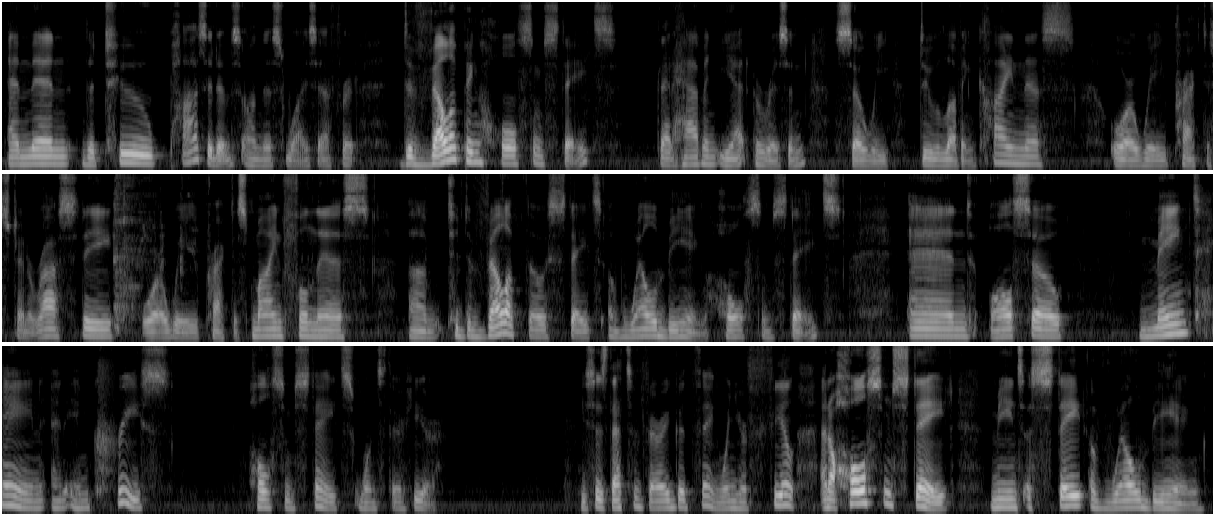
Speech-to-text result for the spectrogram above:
And then the two positives on this wise effort developing wholesome states that haven't yet arisen. So we do loving kindness, or we practice generosity, or we practice mindfulness, um, to develop those states of well being, wholesome states, and also maintain and increase wholesome states once they're here. He says that's a very good thing. When you're feel and a wholesome state means a state of well-being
